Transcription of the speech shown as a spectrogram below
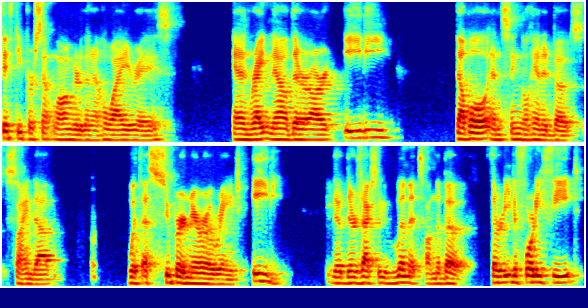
50% longer than a Hawaii race. And right now there are 80 double and single handed boats signed up with a super narrow range 80. There's actually limits on the boat 30 to 40 feet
